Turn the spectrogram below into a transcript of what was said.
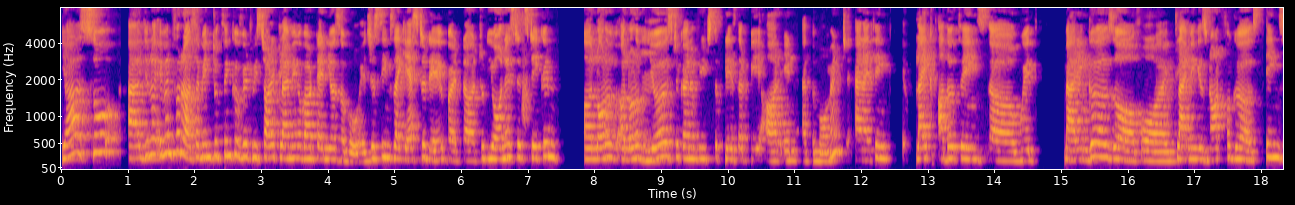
Yeah, so uh, you know, even for us, I mean, to think of it, we started climbing about ten years ago. It just seems like yesterday, but uh, to be honest, it's taken a lot of a lot of mm. years to kind of reach the place that we are in at the moment. And I think, like other things uh, with marrying girls off or climbing is not for girls, things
